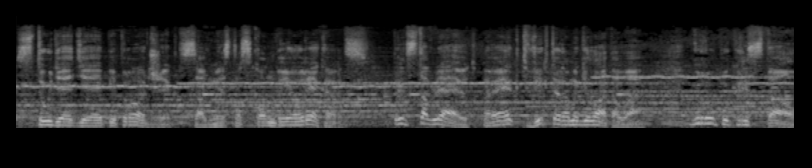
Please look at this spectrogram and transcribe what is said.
Студия DIP Project совместно с Conbrio Records представляют проект Виктора Магилатова, группу «Кристалл»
